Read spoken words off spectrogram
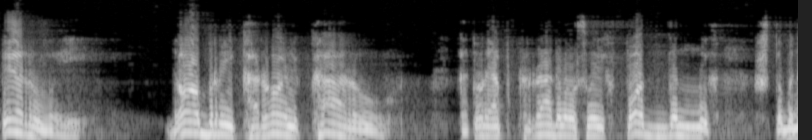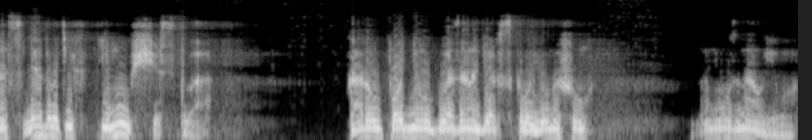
Первый, добрый король Карл!» который обкрадывал своих подданных, чтобы наследовать их имущество. Карл поднял глаза на дерзкого юношу, но не узнал его.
